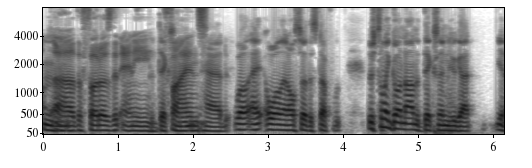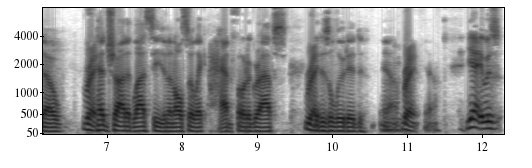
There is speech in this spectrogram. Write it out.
uh, the photos that Annie Dixon finds. had well, I, well, and also the stuff. There's something going on with Dixon who got you know Right. headshotted last season, and also like had photographs. Right. It is alluded. Yeah. Right. Yeah. Yeah, it was.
